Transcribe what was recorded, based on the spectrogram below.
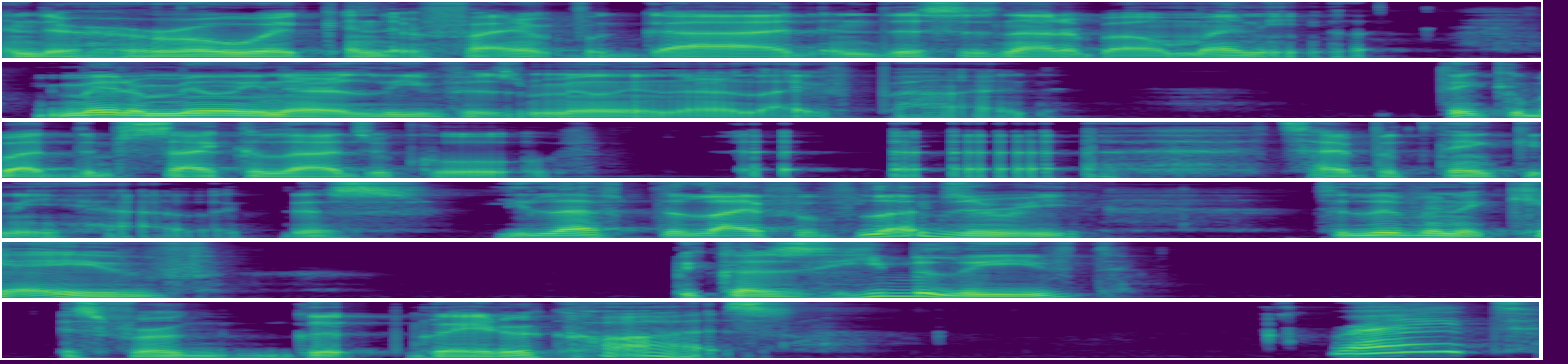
and they're heroic, and they're fighting for God, and this is not about money. Like, you made a millionaire leave his millionaire life behind. Think about the psychological uh, uh, type of thinking he had. Like this, he left the life of luxury to live in a cave because he believed it's for a good, greater cause. Right?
